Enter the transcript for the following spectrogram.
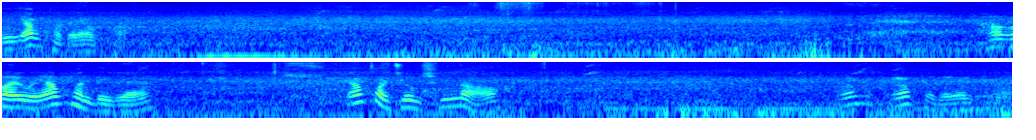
이 양파다, 양파. 파가 이거 양파인데, 이게. 양파를 지금 심나? 에어포다 에어포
